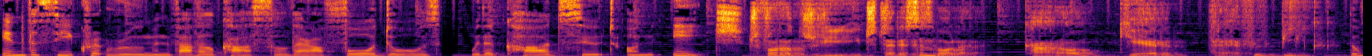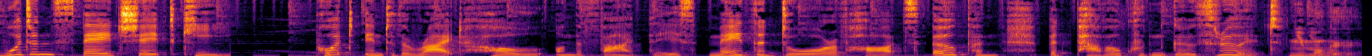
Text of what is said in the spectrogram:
In the secret room in Wawel Castle, there are four doors with a card suit on each. Czworo drzwi i cztery symbole. Karo, kier, trefl, pik. The wooden spade shaped key, put into the right hole on the fireplace, made the door of hearts open, but Pavel couldn't go through it. Nie mogę.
